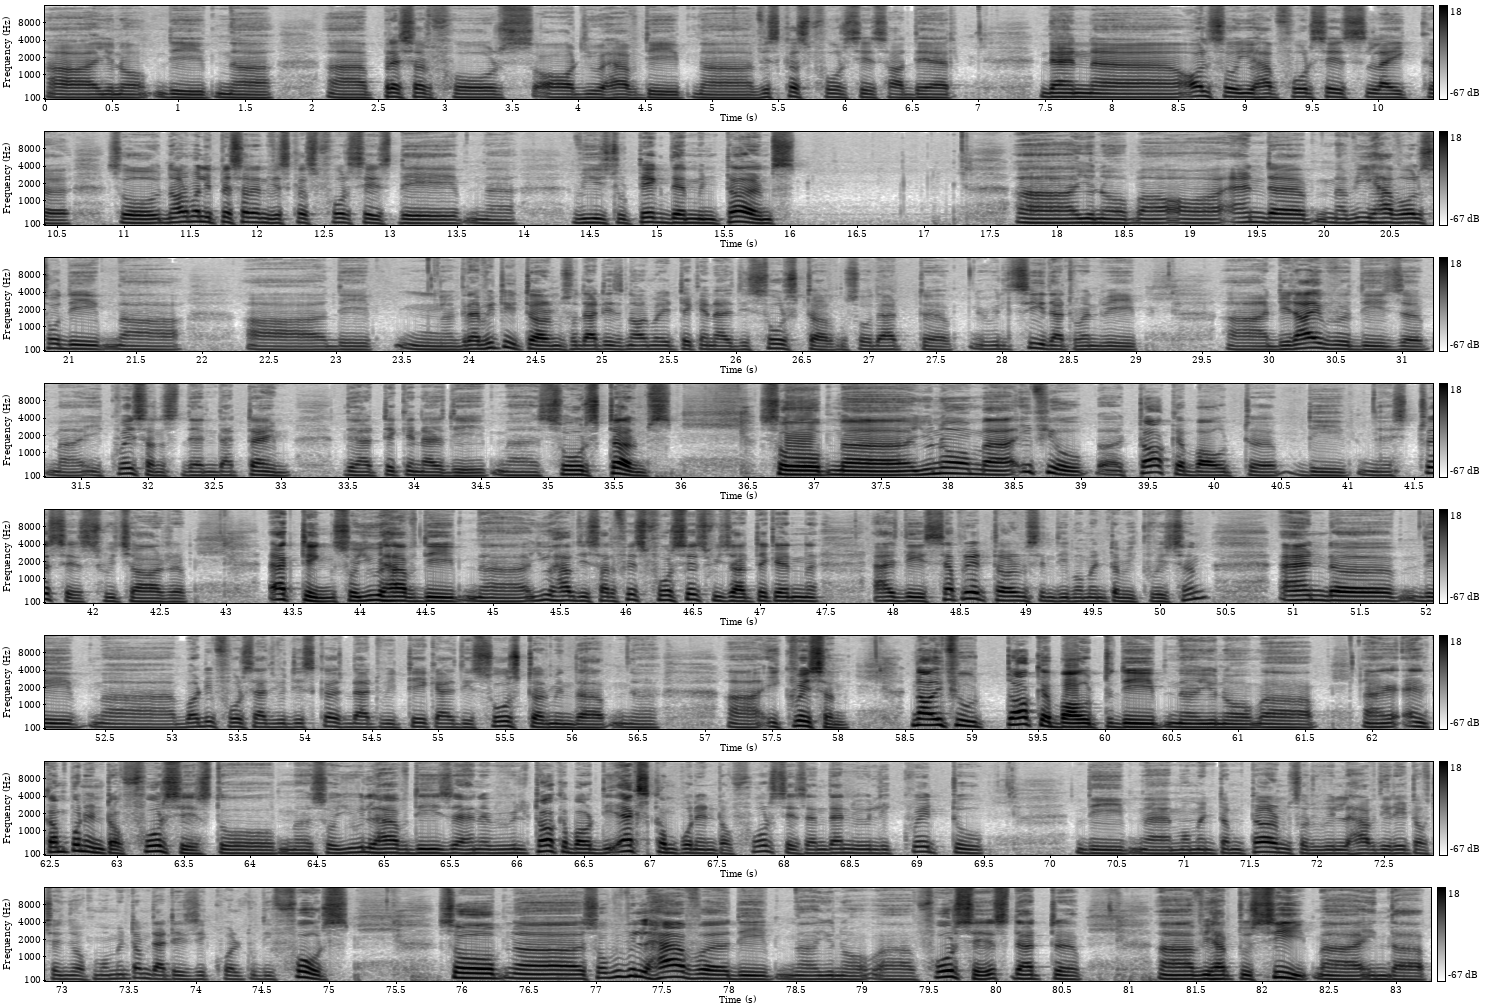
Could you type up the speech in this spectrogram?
uh, you know the uh, uh, pressure force or you have the uh, viscous forces are there. Then also you have forces like so normally pressure and viscous forces they we used to take them in terms you know and we have also the uh, Uh, the um, gravity term. So, that is normally taken as the source term. So, that uh, you will see that when we uh, derive these uh, uh, equations then that time they are taken as the uh, source terms. So, you know if you talk about the mm, stresses which are acting. So, you have the you have the surface forces which are taken as the separate terms in the momentum equation and uh, the uh, body force as we discussed that we take as the source term in the uh, uh equation. Now, if you talk about the uh, you know uh, component of forces, so, so you will have these and we will talk about the x component of forces and then we will equate to the momentum term. So, we will have the rate of change of momentum that is equal to the force. So, uh, so we will have uh, the uh, you know uh, forces that uh, uh, we have to see in the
